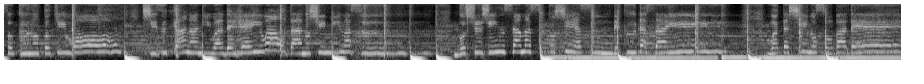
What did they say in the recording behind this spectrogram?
り規則の時を静かな庭で平和を楽しみます。ご主人様少し休んでください。私のそばで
